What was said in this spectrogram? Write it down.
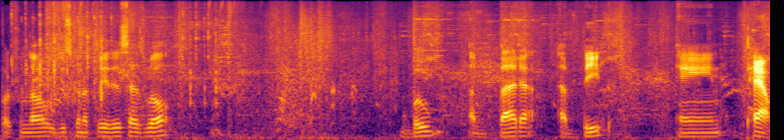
But for now, we're just gonna clear this as well. Boom, a bada, a beep, and pow.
